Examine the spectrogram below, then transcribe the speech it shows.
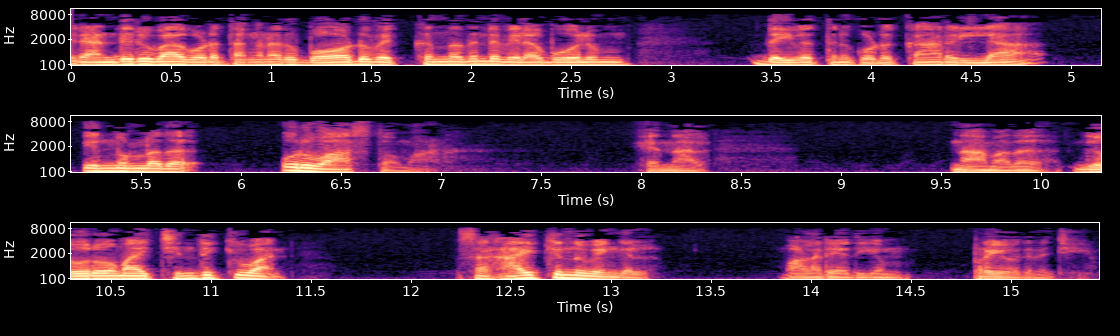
രണ്ട് രൂപ കൊടുത്ത് അങ്ങനെ ഒരു ബോർഡ് വെക്കുന്നതിന്റെ വില പോലും ദൈവത്തിന് കൊടുക്കാറില്ല എന്നുള്ളത് ഒരു വാസ്തവമാണ്. എന്നാൽ നാം അത് ഗൌരവമായി ചിന്തിക്കുവാൻ സഹായിക്കുന്നുവെങ്കിൽ വളരെയധികം പ്രയോജനം ചെയ്യും.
